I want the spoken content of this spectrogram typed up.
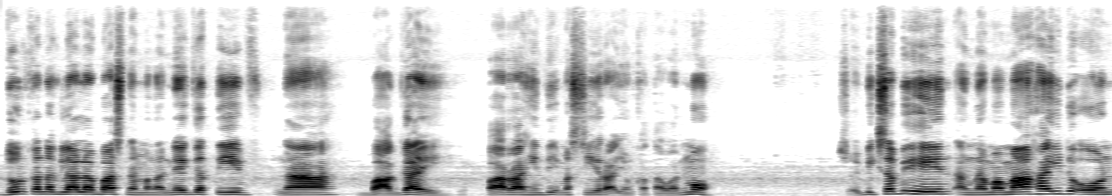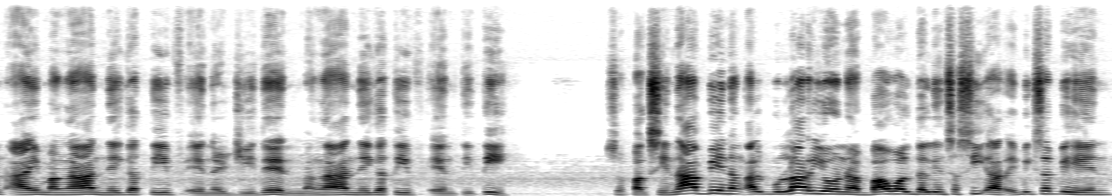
Doon ka naglalabas ng mga negative na bagay para hindi masira yung katawan mo. So, ibig sabihin, ang namamahay doon ay mga negative energy din, mga negative entity. So pag sinabi ng albularyo na bawal dalhin sa CR, ibig sabihin,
